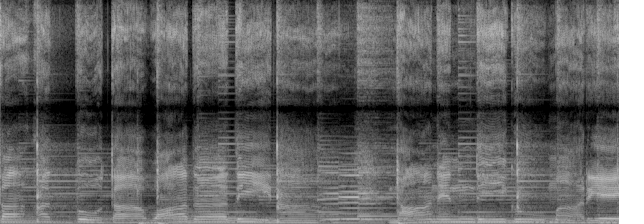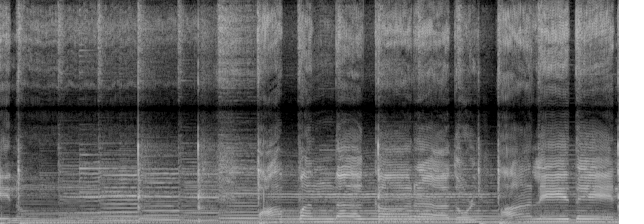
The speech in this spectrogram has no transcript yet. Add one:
ಎಂತ ಅದ್ಭುತವಾದ ದೀನ ನಾನೆಂದಿಗೂ ಮಾರ್ಯೇನು? ಪಾಪಂದ ಕಾರದೊಳ್ ಪಾಲೆದೇನ?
